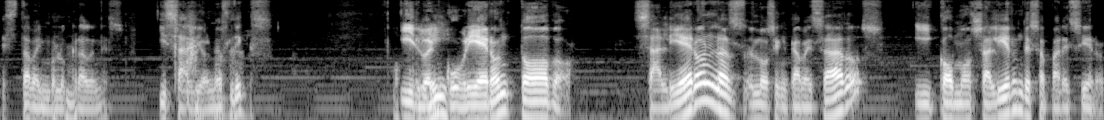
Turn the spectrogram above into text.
estaba involucrado en eso. Y salió en los leaks. Y lo encubrieron todo. Salieron las- los encabezados y como salieron, desaparecieron.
